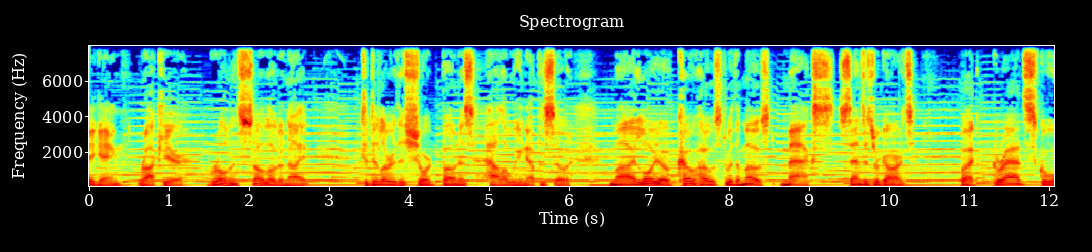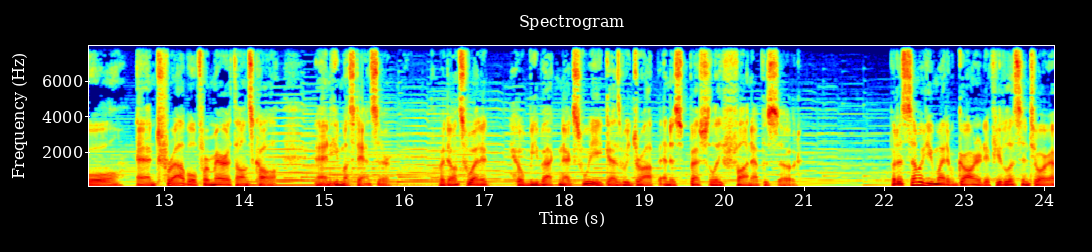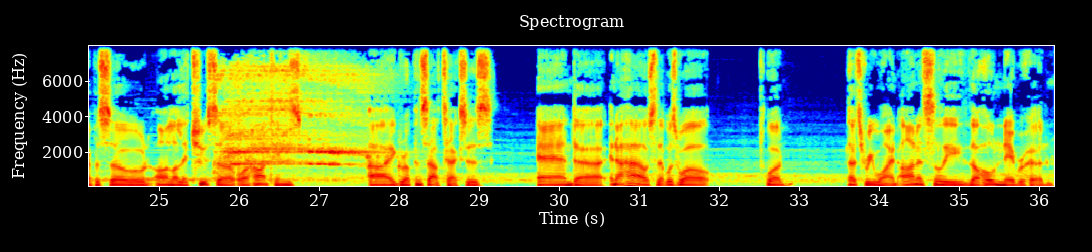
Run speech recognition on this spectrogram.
Hey gang, Rock here, rolling solo tonight to deliver this short bonus Halloween episode. My loyal co host with the most, Max, sends his regards. But grad school and travel for marathons call, and he must answer. But don't sweat it, he'll be back next week as we drop an especially fun episode. But as some of you might have garnered if you listened to our episode on La Lechuza or Hauntings, I grew up in South Texas and uh, in a house that was well, well, let's rewind. Honestly, the whole neighborhood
